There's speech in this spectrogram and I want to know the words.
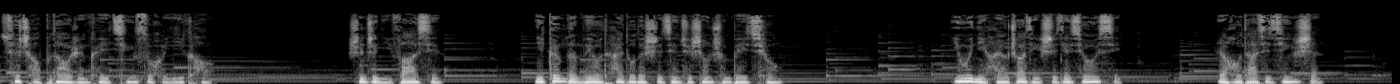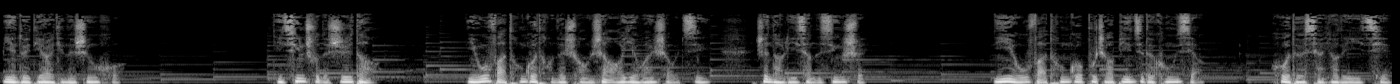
却找不到人可以倾诉和依靠。甚至你发现，你根本没有太多的时间去伤春悲秋，因为你还要抓紧时间休息，然后打起精神，面对第二天的生活。你清楚的知道，你无法通过躺在床上熬夜玩手机，挣到理想的薪水。你也无法通过不着边际的空想，获得想要的一切。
